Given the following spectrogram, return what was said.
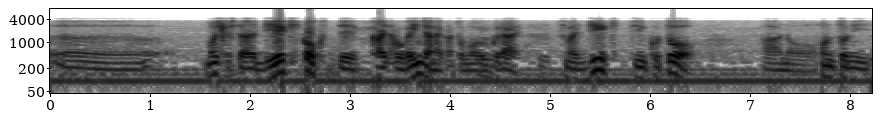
うん、もしかしたら利益国って書いた方がいいんじゃないかと思うぐらい、つまり利益っていうことを、あの、本当に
